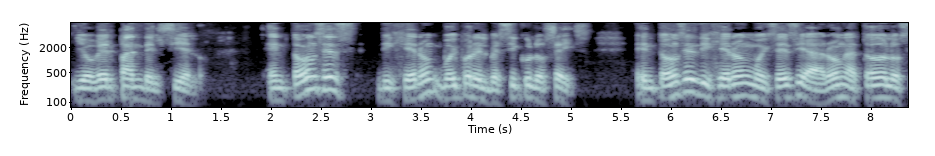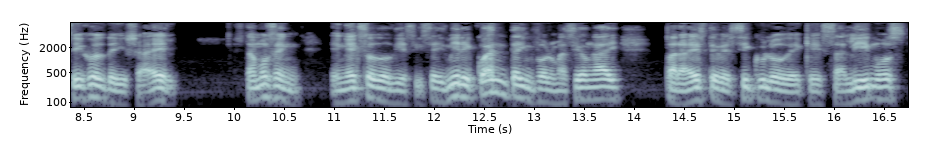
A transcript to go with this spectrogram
llover pan del cielo. Entonces dijeron, voy por el versículo 6. Entonces dijeron Moisés y Aarón a todos los hijos de Israel. Estamos en, en Éxodo 16. Mire cuánta información hay para este versículo de que salimos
